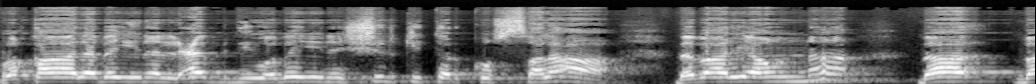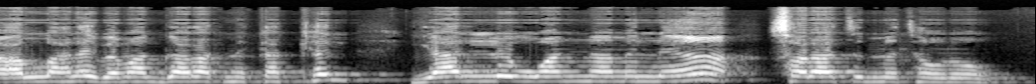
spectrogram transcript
وقال بين العبد وبين الشرك ترك الصلاة. ببارياونا الله لي بما قارات مكاكل يالو وأنا من لا صلاة متونو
